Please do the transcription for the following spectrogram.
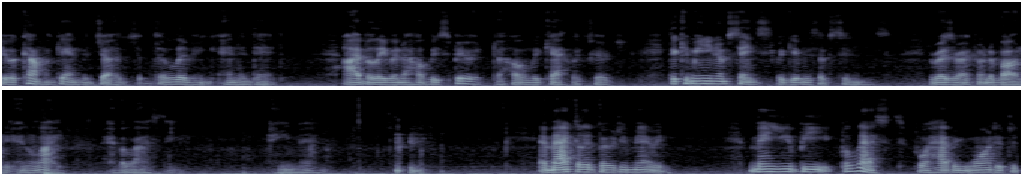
He will come again to judge the living and the dead. I believe in the Holy Spirit, the Holy Catholic Church, the communion of saints, forgiveness of sins, the resurrection of the body, and life everlasting. Amen. Immaculate Virgin Mary, may you be blessed for having wanted to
